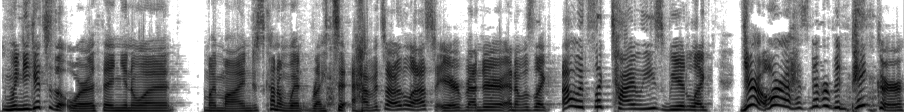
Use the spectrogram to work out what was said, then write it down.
When you get to the aura thing you know what my mind just kind of went right to Avatar The Last Airbender. And I was like, oh, it's like Ty Lee's weird, like, your aura has never been pinker.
